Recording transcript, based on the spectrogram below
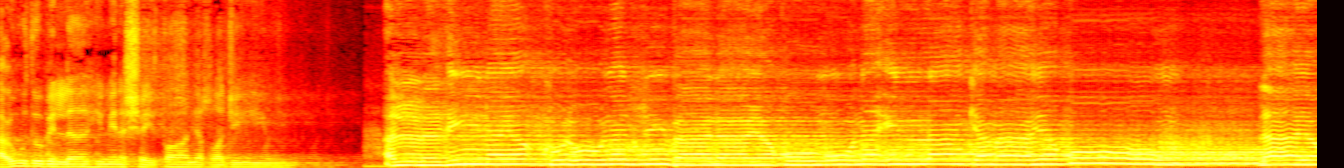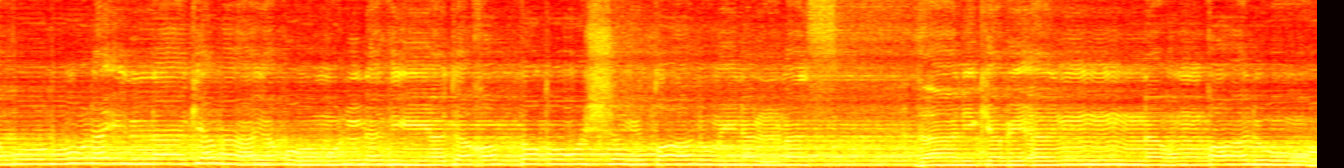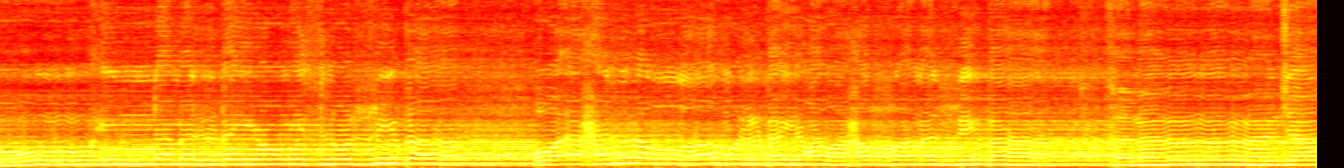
أعوذ بالله من الشيطان الرجيم. الذين يأكلون الربا لا يقومون إلا كما يقوم لا يقومون إلا كما يقوم الذي يتخبطه الشيطان من المس. ذلك بأنهم قالوا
